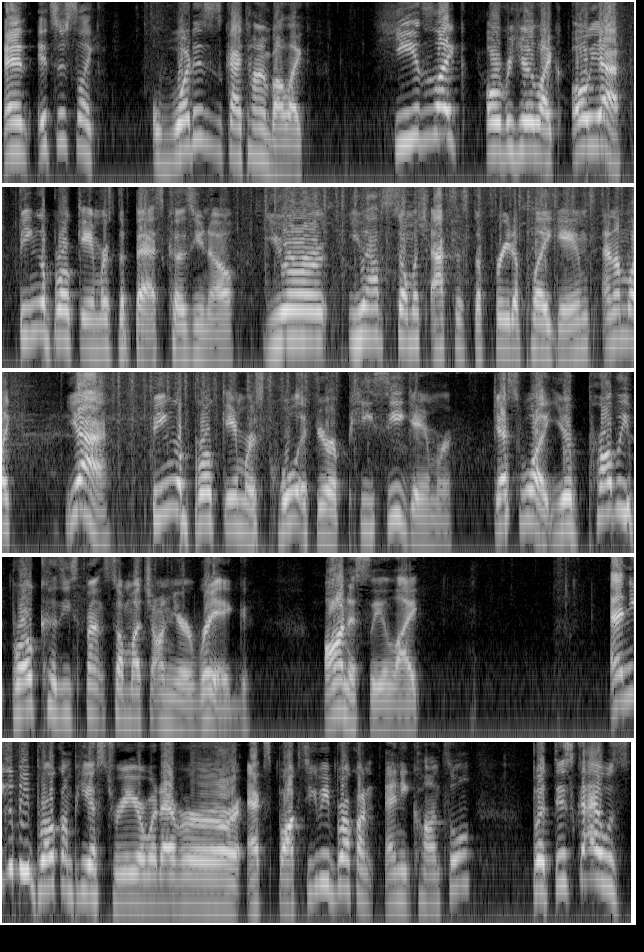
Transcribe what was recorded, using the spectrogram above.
And it's just like what is this guy talking about? Like, he's like over here like, oh yeah, being a broke gamer is the best because you know you're you have so much access to free to play games, and I'm like, yeah, being a broke gamer is cool if you're a PC gamer. Guess what? You're probably broke because you spent so much on your rig. Honestly, like, and you could be broke on PS3 or whatever or Xbox. You could be broke on any console. But this guy was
